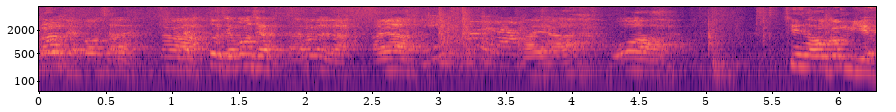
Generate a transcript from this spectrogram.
多謝幫襯，多謝幫襯，翻嚟啦，係啊，出嚟啦係啊，哇！天口咁熱，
